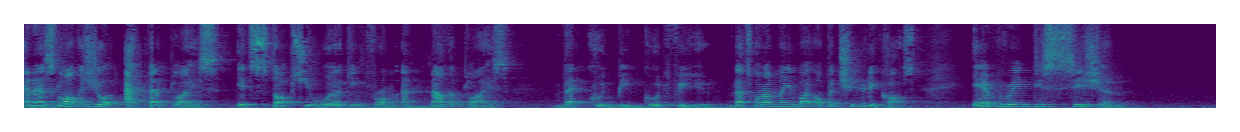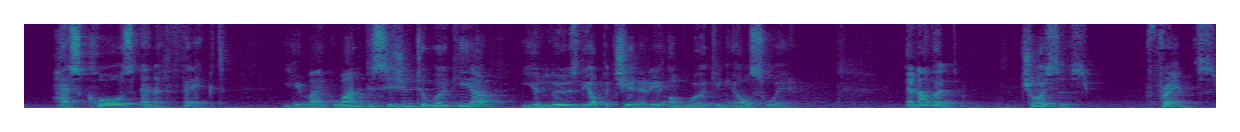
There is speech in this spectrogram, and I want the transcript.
and as long as you're at that place, it stops you working from another place that could be good for you. That's what I mean by opportunity cost. Every decision has cause and effect. You make one decision to work here, you lose the opportunity of working elsewhere. And other choices, friends,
